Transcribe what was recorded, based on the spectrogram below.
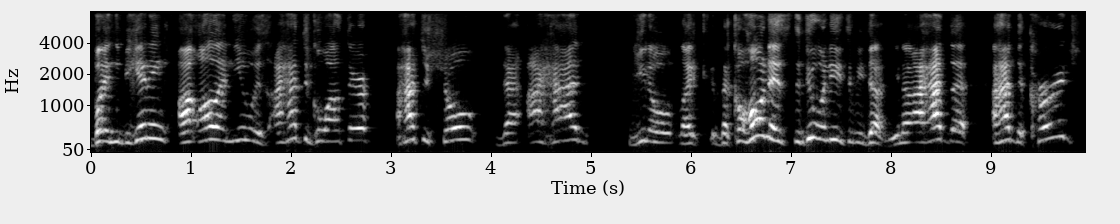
But in the beginning, all I knew is I had to go out there. I had to show that I had you know, like the cojones to do what needs to be done. You know, I had the I had the courage,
